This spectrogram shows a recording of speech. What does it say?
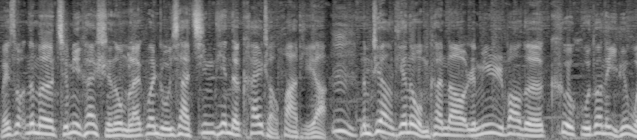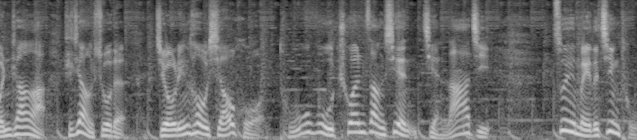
没错。那么节目一开始呢，我们来关注一下今天的开场话题啊。嗯。那么这两天呢，我们看到人民日报的客户端的一篇文章啊，是这样说的：九零后小伙徒步川藏线捡垃圾，最美的净土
